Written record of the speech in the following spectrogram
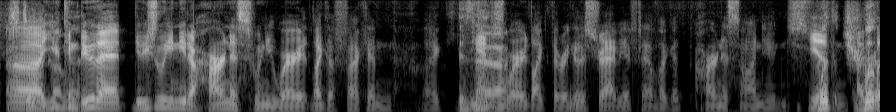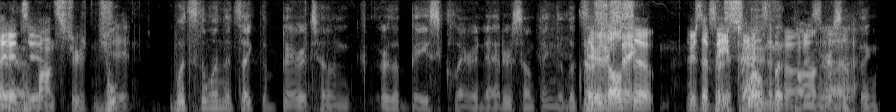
still, Uh, like, you on can a- do that. Usually, you need a harness when you wear it, like a fucking like. You Is can't that- just wear like the regular strap. You have to have like a harness on you. And just Yeah, What- fucking I what- played it too. Monster Wh- shit. What's the one that's like the baritone or the bass clarinet or something that looks There's like are sick. also there's a it's like a bass twelve foot bong as or something?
